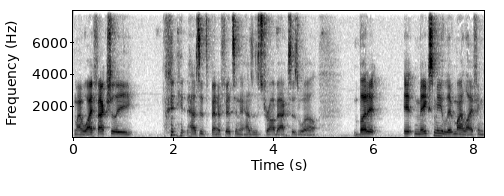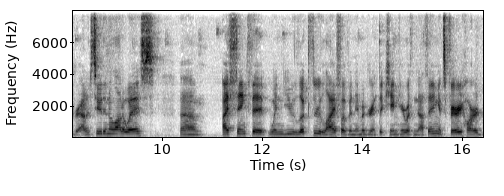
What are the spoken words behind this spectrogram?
my wife actually it has its benefits and it has its drawbacks as well. But it it makes me live my life in gratitude in a lot of ways. Um, I think that when you look through life of an immigrant that came here with nothing, it's very hard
